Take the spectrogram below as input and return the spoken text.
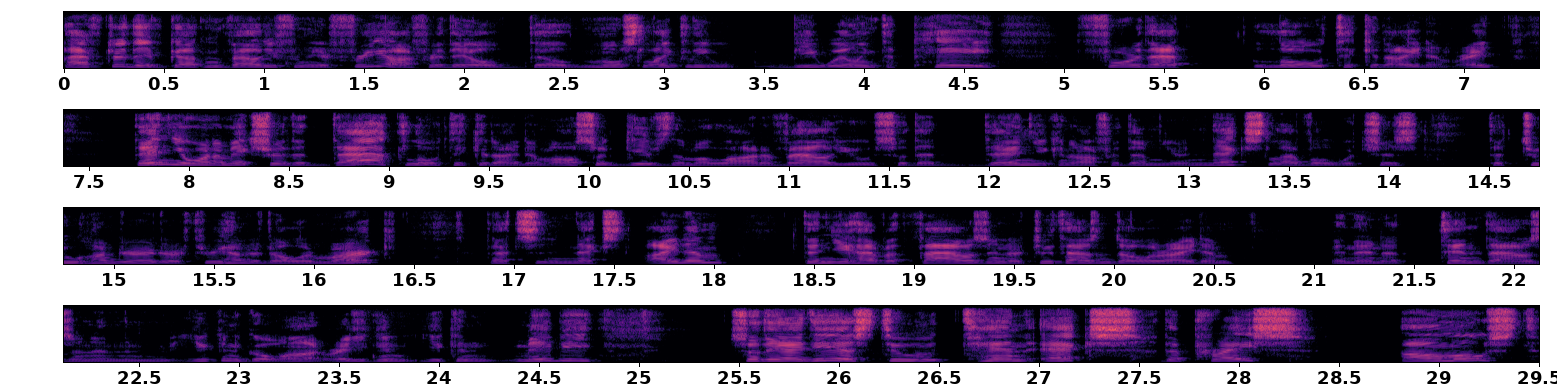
after they've gotten value from your free offer they'll they'll most likely be willing to pay for that low ticket item right? Then you want to make sure that that low ticket item also gives them a lot of value so that then you can offer them your next level which is the 200 or 300 dollar mark. That's the next item. Then you have a thousand or two thousand dollar item and then a ten thousand and you can go on right? You can you can maybe so the idea is to 10x the price almost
